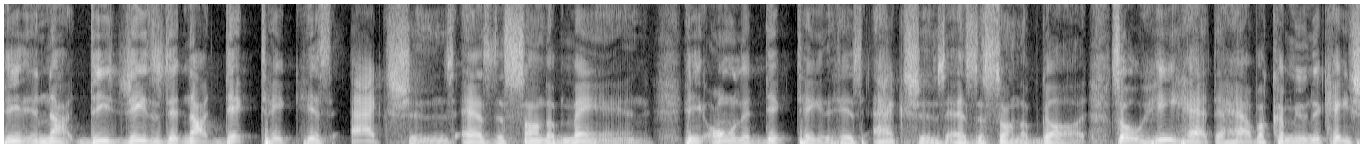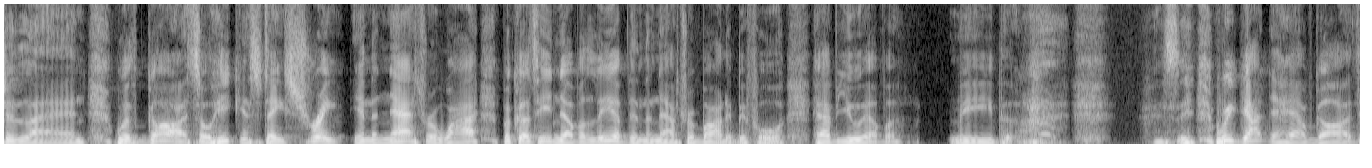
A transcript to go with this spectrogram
he did not, Jesus did not dictate his actions as the Son of Man. He only dictated his actions as the Son of God. So he had to have a communication line with God so he can stay straight in the natural. Why? Because he never lived in the natural body before. Have you ever? Me either. See, we got to have God's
